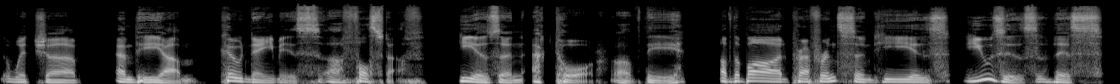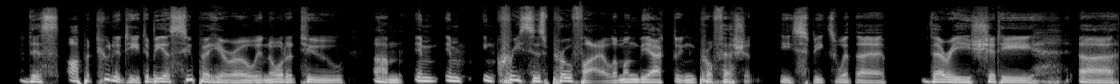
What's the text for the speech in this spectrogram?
which uh and the um code name is uh Falstaff. He is an actor of the of the bard preference and he is uses this this opportunity to be a superhero in order to um im, im, increase his profile among the acting profession. He speaks with a very shitty uh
